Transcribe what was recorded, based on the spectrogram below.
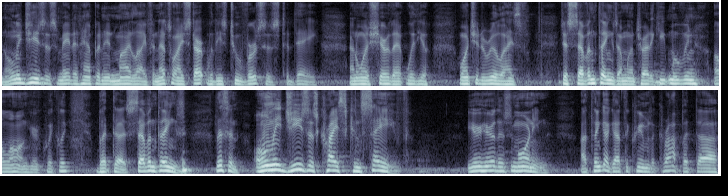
And only Jesus made it happen in my life. And that's why I start with these two verses today. And I want to share that with you. I want you to realize just seven things. I'm going to try to keep moving along here quickly. But uh, seven things. Listen, only Jesus Christ can save. You're here this morning. I think I got the cream of the crop, but uh,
